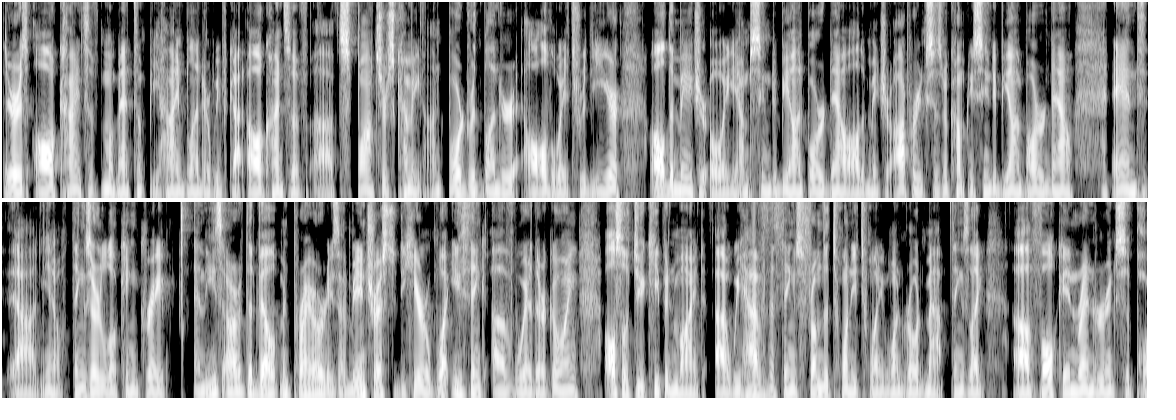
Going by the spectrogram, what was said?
There is all kinds of momentum behind Blender. We've got all kinds of uh, sponsors coming on board with Blender all the way through the year. All the major OEMs seem to be on board now. All the major operating system companies seem to be on board now. And, uh, you know, things are looking great. And these are the development priorities. I'd be interested to hear what you think of where they're going. Also, do keep in mind, uh, we have the things from the 2021 roadmap, things like uh, Vulkan rendering support,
